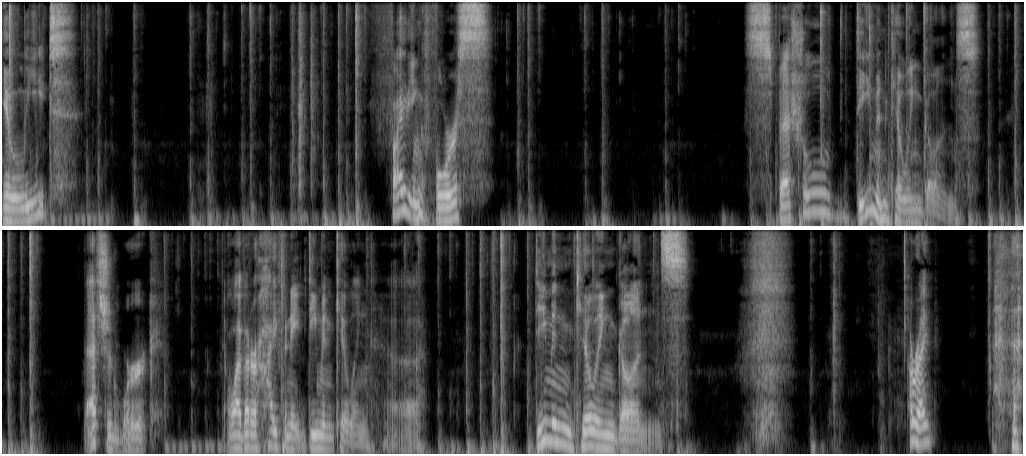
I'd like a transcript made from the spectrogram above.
elite fighting force special demon killing guns. That should work. Oh, I better hyphenate demon killing. Uh, demon killing guns. Alright. I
